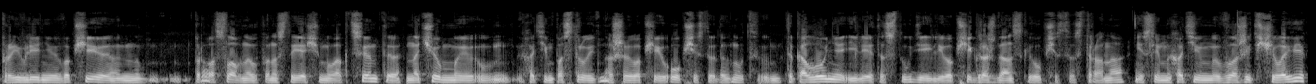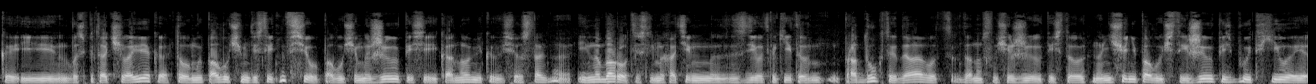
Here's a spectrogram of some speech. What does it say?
проявление вообще ну, православного по-настоящему акцента, на чем мы хотим построить наше вообще общество. Да? Ну, вот, это колония или это студия, или вообще гражданское общество страна. Если мы хотим вложить в человека и воспитать человека, то мы получим действительно все. Получим и живопись, и экономику, и все остальное. И наоборот, если мы хотим сделать какие-то продукты, да, вот в данном случае живопись, то ну, ничего не получится. И живопись будет хилая,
